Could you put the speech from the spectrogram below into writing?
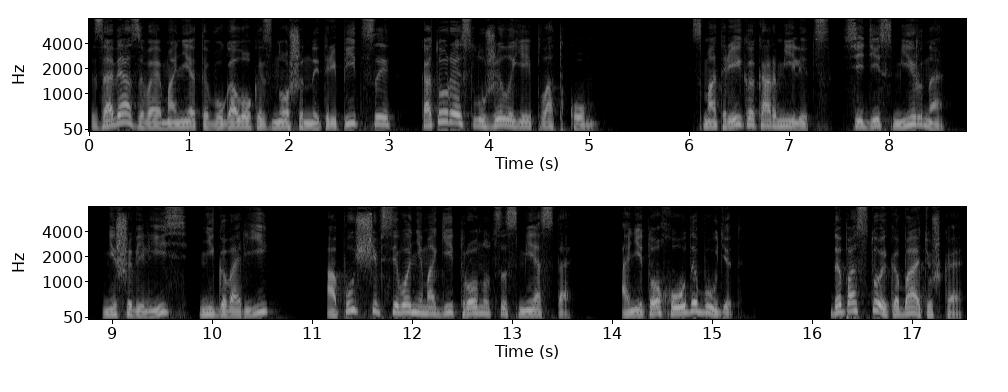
завязывая монеты в уголок изношенной тряпицы, которая служила ей платком. Смотри-ка, кормилец, сиди смирно, не шевелись, не говори, а пуще всего не моги тронуться с места, а не то худо будет. Да постой-ка, батюшка,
